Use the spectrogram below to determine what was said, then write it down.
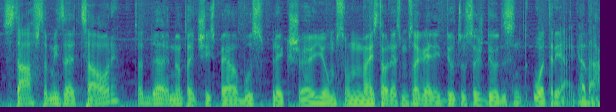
stāstam iziet cauri, tad noteikti šī spēle būs priekš jums. Un mēs to varēsim sagaidīt 2022. gadā.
